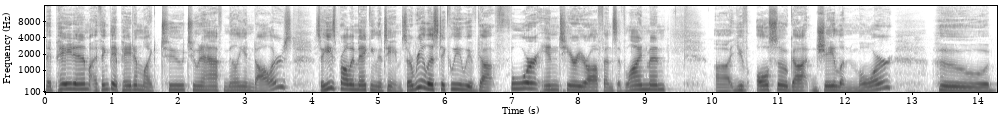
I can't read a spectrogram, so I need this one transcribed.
they paid him, I think they paid him like two, two and a half million dollars. So he's probably making the team. So realistically, we've got four interior offensive linemen. Uh, you've also got Jaylon Moore, who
